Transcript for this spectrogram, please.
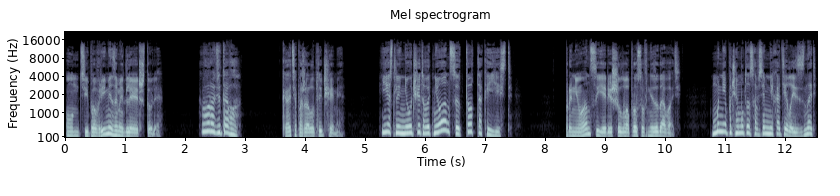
«Он типа время замедляет, что ли?» «Вроде того». Катя пожала плечами. «Если не учитывать нюансы, то так и есть». Про нюансы я решил вопросов не задавать. Мне почему-то совсем не хотелось знать,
